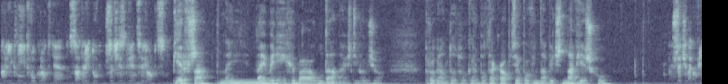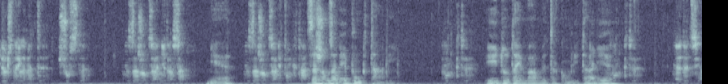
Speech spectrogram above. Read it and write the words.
Kliknij dwukrotnie, satelitów, przycisk więcej opcji. Pierwsza, naj, najmniej chyba udana, jeśli chodzi o program Dotwalker, bo taka opcja powinna być na wierzchu. Przecinek widoczne elementy. Szóste. Zarządzanie trasami. Nie. Zarządzanie punktami. Zarządzanie punktami. Punkty. I tutaj mamy taką litanię, Punkty. Edycja.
